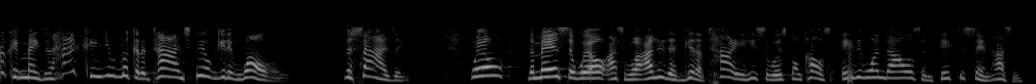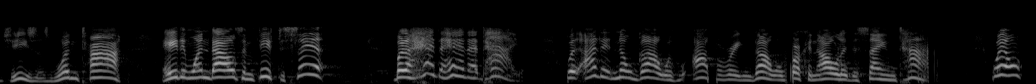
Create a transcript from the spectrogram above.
working maintenance. How can you look at a tire and still get it wrong? The sizing. Well, the man said, Well, I said, Well, I need to get a tire. He said, Well, it's going to cost $81.50. I said, Jesus, one tire, $81.50. But I had to have that tire. But I didn't know God was operating, God was working all at the same time. Well,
